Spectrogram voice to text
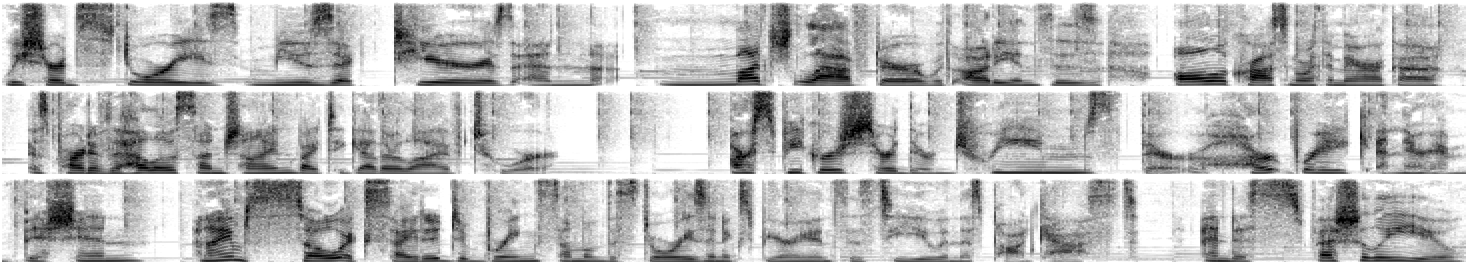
We shared stories, music, tears, and much laughter with audiences all across North America as part of the Hello Sunshine by Together Live tour. Our speakers shared their dreams, their heartbreak, and their ambition. And I am so excited to bring some of the stories and experiences to you in this podcast, and especially you.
